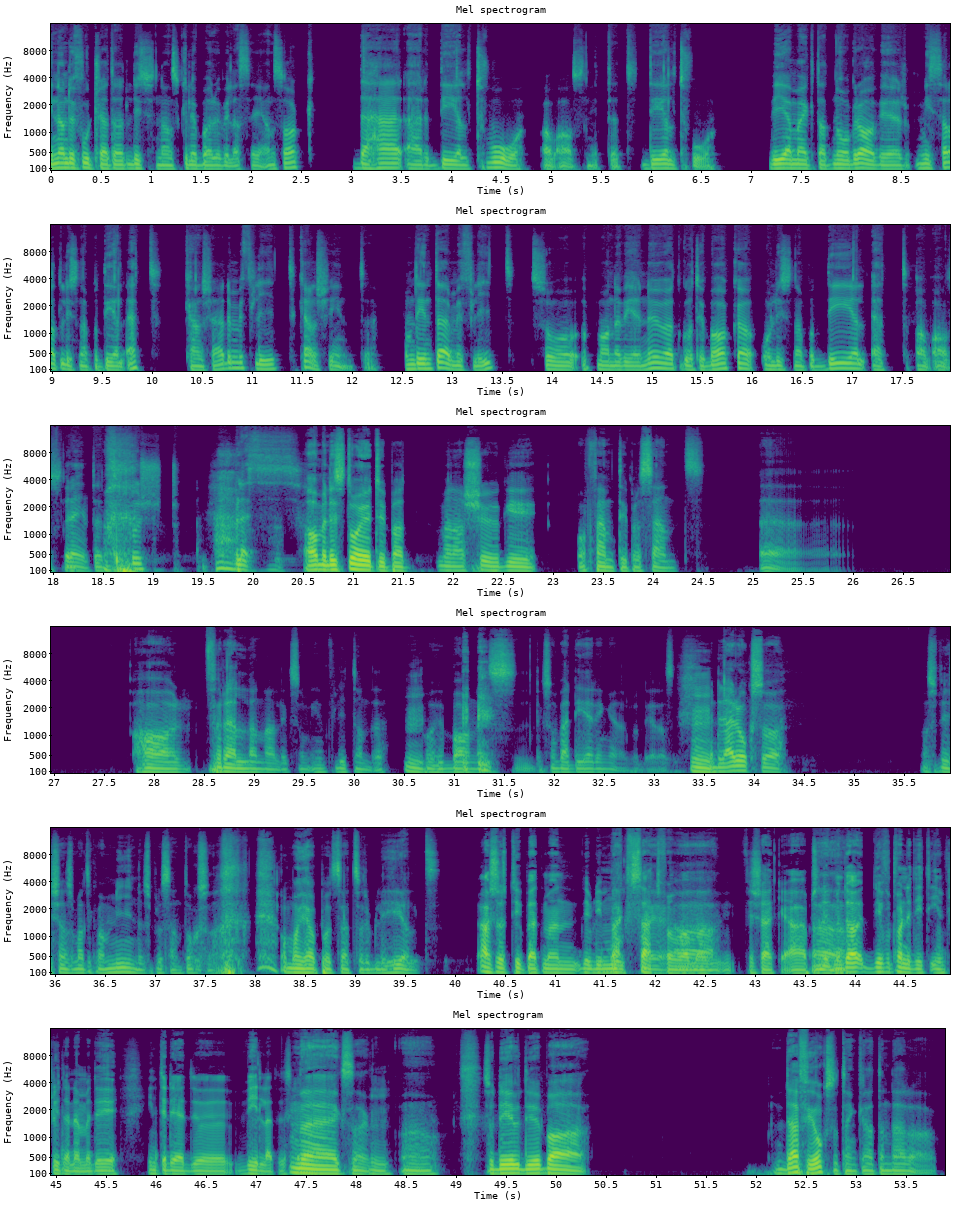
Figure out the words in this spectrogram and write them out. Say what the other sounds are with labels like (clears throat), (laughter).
Innan du fortsätter att lyssna skulle jag bara vilja säga en sak. Det här är del två av avsnittet. Del två. Vi har märkt att några av er missar att lyssna på del ett. Kanske är det med flit, kanske inte. Om det inte är med flit så uppmanar vi er nu att gå tillbaka och lyssna på del ett av avsnittet (laughs) först. Bless. Ja, men det står ju typ att mellan 20 och 50 procent eh, har föräldrarna liksom inflytande Mm. på hur barnets (clears throat) liksom, värderingar och deras. Mm. Men det där är också... Alltså det känns som att det kan vara minusprocent också. (laughs) Om man gör på ett sätt så det blir helt... Alltså typ att man, det blir motsatt från vad ja. man försöker. Ja, absolut. Ja. Men då, det är fortfarande ditt inflytande, men det är inte det du vill att det ska Nej, exakt. Mm. Ja. Så det, är- det är bara... Därför jag också tänker att den där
